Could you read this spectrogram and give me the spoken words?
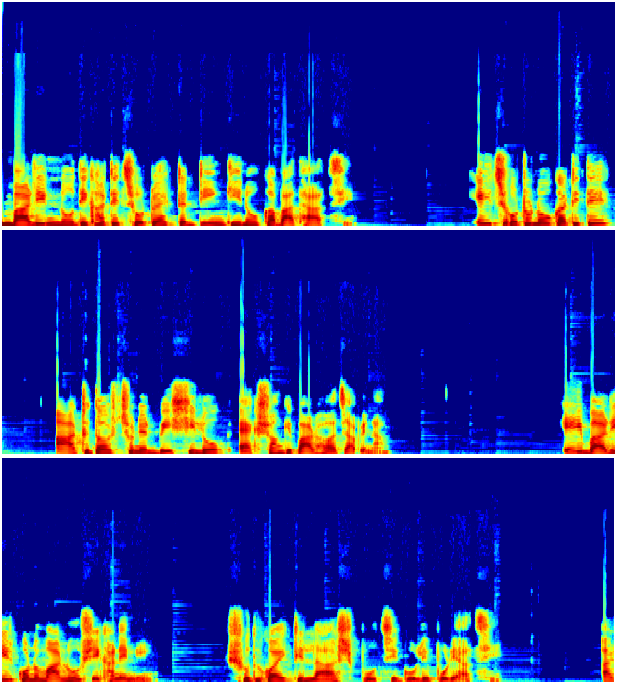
বাড়ির নদী ঘাটে ছোট একটা ডিঙ্গি নৌকা বাঁধা আছে। এই ছোট নৌকাটিতে আট দশ জনের বেশি লোক একসঙ্গে পার হওয়া যাবে না। এই বাড়ির কোনো মানুষ এখানে নেই। শুধু কয়েকটি লাশ পচে গলে পড়ে আছে। আর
